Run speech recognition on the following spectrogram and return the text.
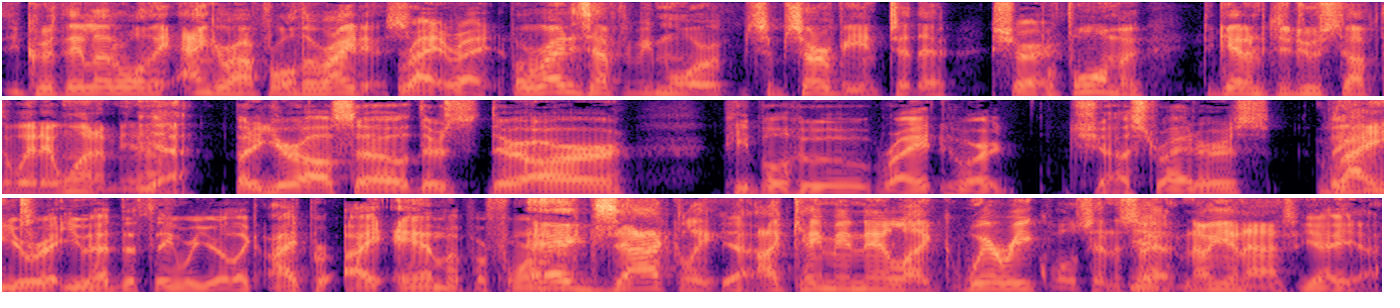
because they let all the anger out for all the writers. Right, right. But writers have to be more subservient to the Sure. performer to get them to do stuff the way they want them. You know? Yeah. But you're also there's there are people who write who are just writers. But Right. You're you had the thing where you're like I per, I am a performer. Exactly. Yeah. I came in there like we're equals, and it's Yeah. like no, you're not. yeah, yeah.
